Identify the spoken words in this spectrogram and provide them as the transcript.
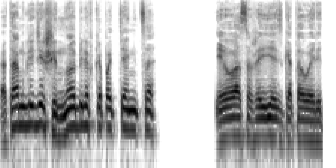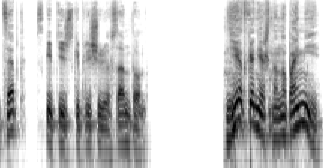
А там, глядишь, и Нобелевка подтянется. «И у вас уже есть готовый рецепт?» — скептически прищурился Антон. «Нет, конечно, но пойми».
